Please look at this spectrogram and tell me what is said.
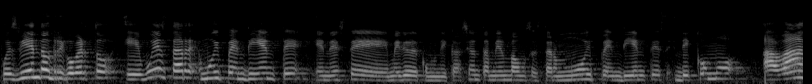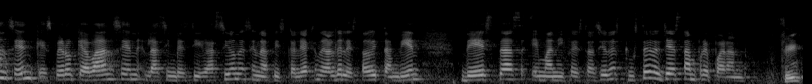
Pues bien, don Rigoberto, eh, voy a estar muy pendiente en este medio de comunicación, también vamos a estar muy pendientes de cómo avancen, que espero que avancen las investigaciones en la Fiscalía General del Estado y también de estas eh, manifestaciones que ustedes ya están preparando. Sí,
